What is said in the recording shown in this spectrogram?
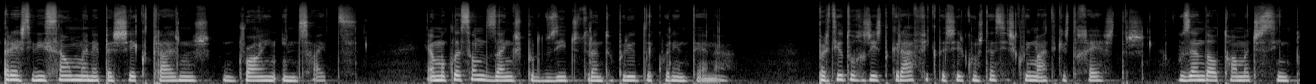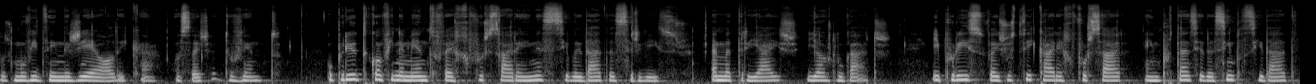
Para esta edição, Mané Pacheco traz-nos Drawing Insights. É uma coleção de desenhos produzidos durante o período da quarentena. Partiu do registro gráfico das circunstâncias climáticas terrestres usando autómatos simples movidos a energia eólica, ou seja, do vento. O período de confinamento veio reforçar a inacessibilidade a serviços, a materiais e aos lugares, e por isso veio justificar e reforçar a importância da simplicidade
